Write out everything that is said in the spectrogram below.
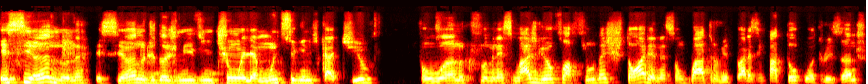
Esse ano, né? Esse ano de 2021 ele é muito significativo. Foi o ano que o Fluminense mais ganhou o Fla-Flu na história, né? São quatro vitórias, empatou com outros anos,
